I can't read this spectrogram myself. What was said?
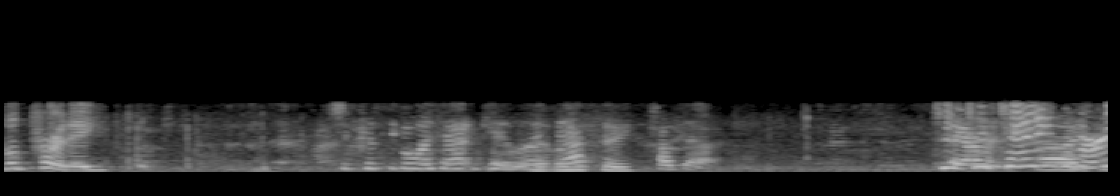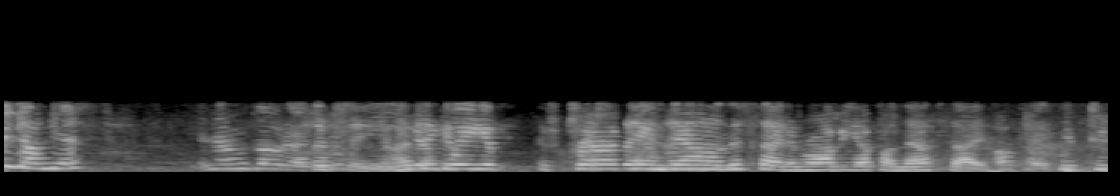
Look pretty. Should Christy go like that and Kayla yeah like let me see. How's that? Tara- Katie's the uh, very youngest. And then we go to Let's see. Christy. I think if, Where you, if Kara came down on this side and Robbie up on that side, Okay. you two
